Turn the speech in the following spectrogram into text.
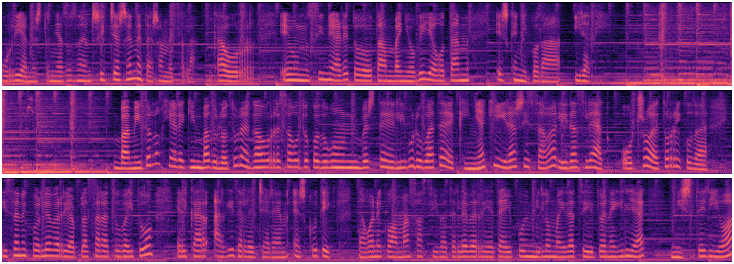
urrian estrenatu zen sitxesen eta esan bezala. Gaur, eun zine aretotan baino gehiagotan eskainiko da irati. Ba, mitologiarekin badu lotura gaur ezagutuko dugun beste liburu batek Iñaki Irasi Zabal idazleak otsoa etorriko da izeneko eleberria plazaratu baitu elkar argitaletxearen eskutik. Dagoeneko amazazpi bat eleberri eta ipuin bilduma idatzi dituen egileak misterioa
